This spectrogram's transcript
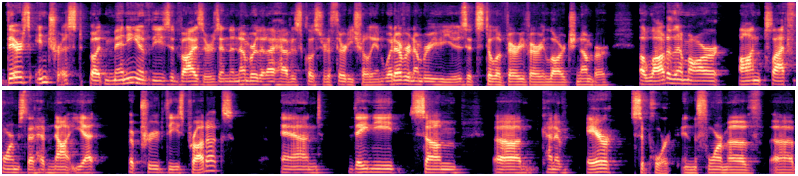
there's interest but many of these advisors and the number that i have is closer to 30 trillion whatever number you use it's still a very very large number. A lot of them are on platforms that have not yet approved these products. And they need some um, kind of air support in the form of uh,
